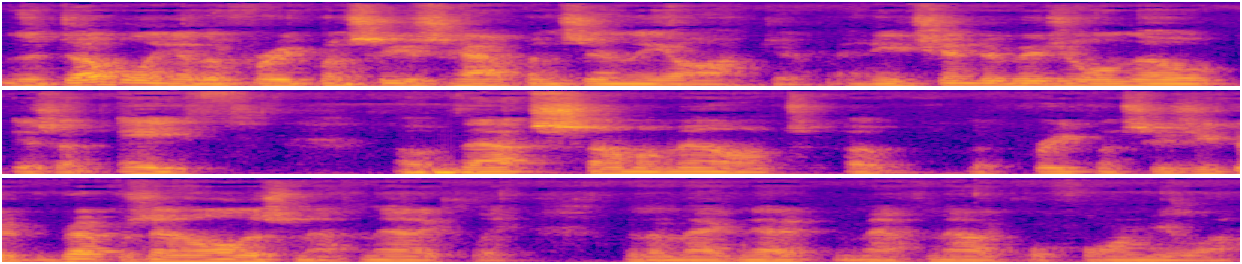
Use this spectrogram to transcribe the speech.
the doubling of the frequencies happens in the octave, and each individual note is an eighth of that some amount of the frequencies. You could represent all this mathematically with a magnetic mathematical formula,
